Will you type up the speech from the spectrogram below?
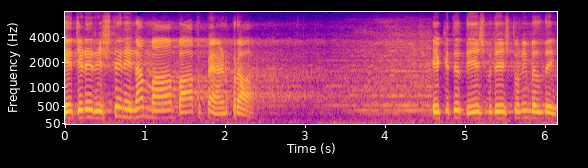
ਇਹ ਜਿਹੜੇ ਰਿਸ਼ਤੇ ਨੇ ਨਾ, ਮਾਂ, ਬਾਪ, ਭੈਣ, ਭਰਾ, ਇਹ ਕਿਤੇ ਦੇਸ਼ ਵਿਦੇਸ਼ ਤੋਂ ਨਹੀਂ ਮਿਲਦੇ।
